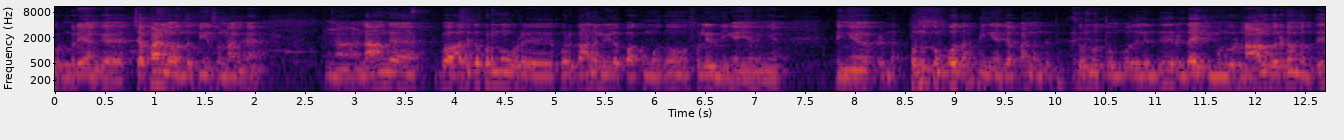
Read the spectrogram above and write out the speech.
ஒரு முறை அங்கே ஜப்பானில் வந்தப்பையும் சொன்னாங்க. நாங்கள் இப்போ அதுக்கப்புறமா ஒரு ஒரு காணொலியில் பார்க்கும்போதும் சொல்லியிருந்தீங்க ஐயா நீங்கள் நீங்கள் தொண்ணூத்தொம்போது தான் நீங்கள் ஜப்பான் வந்தது? தொண்ணூத்தொம்போதுலேருந்து ரெண்டாயிரத்தி மூணு ஒரு நாலு வருடம் வந்து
